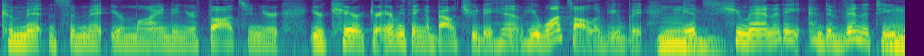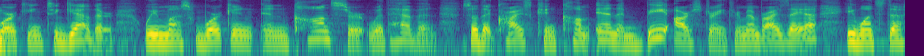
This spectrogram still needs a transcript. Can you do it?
commit and submit your mind and your thoughts and your, your character, everything about you to Him. He wants all of you, but mm. it's humanity and divinity mm. working together. We must work in, in concert with heaven so that Christ can come in and be our strength. Remember Isaiah? He wants to,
